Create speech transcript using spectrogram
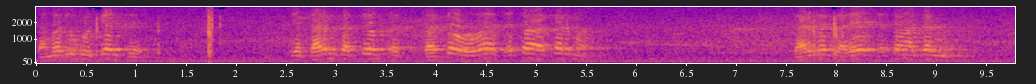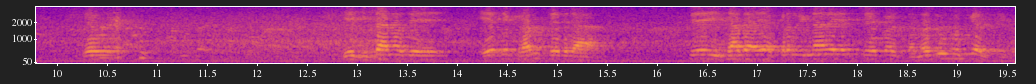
સમજવું મુશ્કેલ છે કે કર્મ કરતો હોવા છતાં અકર્મ. કર્મ કરે છતાં અકર્મ. એવું. એ ગીતાનો છે એ જે ક્રમ છે બધા, તે હિસાબે અક્રમ વિજ્ઞાન એ છે, પણ સમજવું મુશ્કેલ છે.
